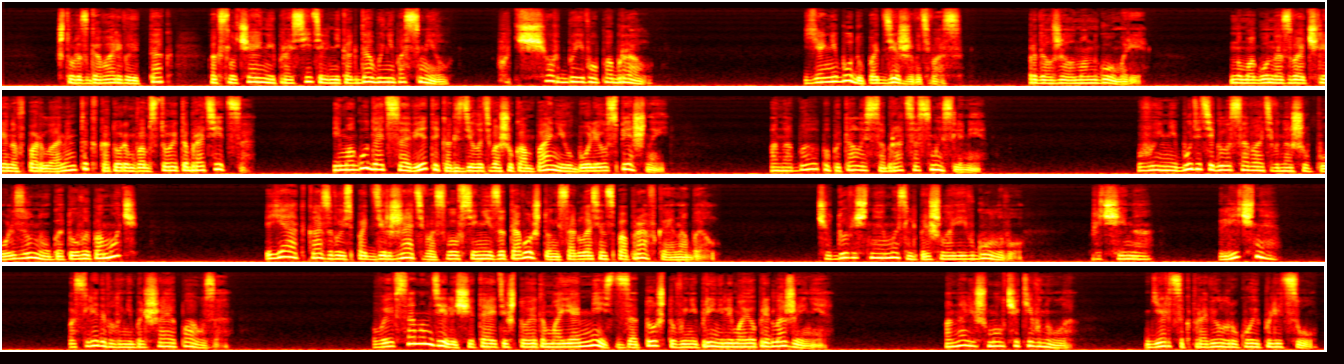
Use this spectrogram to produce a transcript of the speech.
что разговаривает так, как случайный проситель никогда бы не посмел. О, черт бы его побрал! «Я не буду поддерживать вас», — продолжал Монгомери, «но могу назвать членов парламента, к которым вам стоит обратиться, и могу дать советы, как сделать вашу кампанию более успешной». Аннабелл попыталась собраться с мыслями. «Вы не будете голосовать в нашу пользу, но готовы помочь?» «Я отказываюсь поддержать вас вовсе не из-за того, что не согласен с поправкой, Аннабелл». Чудовищная мысль пришла ей в голову. «Причина личная?» Последовала небольшая пауза. «Вы в самом деле считаете, что это моя месть за то, что вы не приняли мое предложение?» Она лишь молча кивнула. Герцог провел рукой по лицу.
